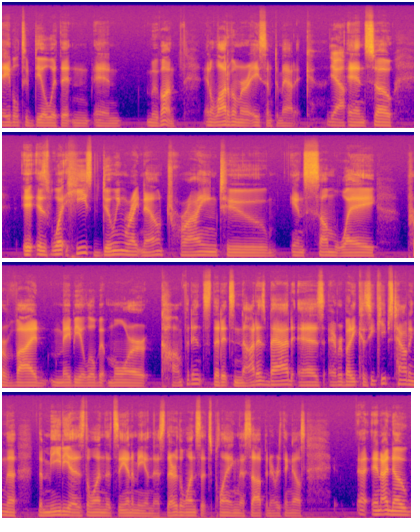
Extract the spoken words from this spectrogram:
able to deal with it and, and move on. And a lot of them are asymptomatic. Yeah. And so it is what he's doing right now, trying to, in some way, provide maybe a little bit more confidence that it's not as bad as everybody because he keeps touting the the media is the one that's the enemy in this they're the ones that's playing this up and everything else and i know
